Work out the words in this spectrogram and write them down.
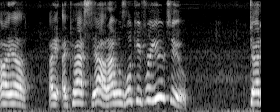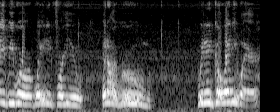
I, uh, I, I passed out. I was looking for you two. Daddy, we were waiting for you in our room. We didn't go anywhere.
